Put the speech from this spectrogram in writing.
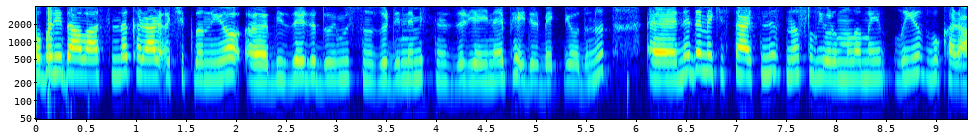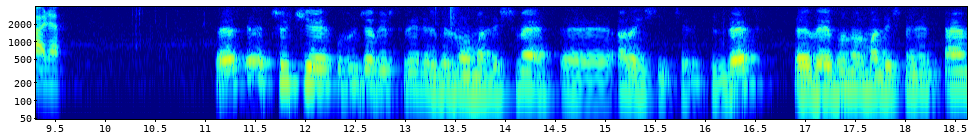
Kobani davasında karar açıklanıyor. E, bizleri de duymuşsunuzdur, dinlemişsinizdir. Yayını epeydir bekliyordunuz. E, ne demek istersiniz? Nasıl yorumlamalıyız bu kararı? Evet, Türkiye uzunca bir süredir bir normalleşme e, arayışı içerisinde e, ve bu normalleşmenin en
